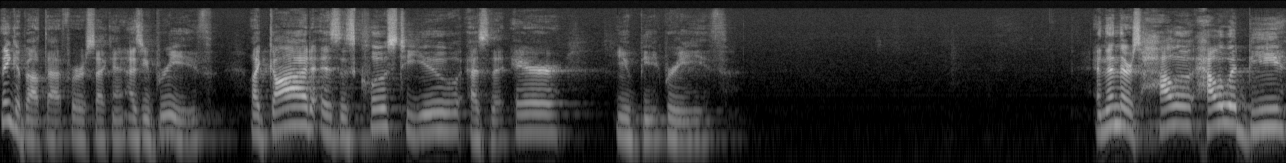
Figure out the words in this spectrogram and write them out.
Think about that for a second as you breathe. Like God is as close to you as the air you breathe. And then there's hallowed be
